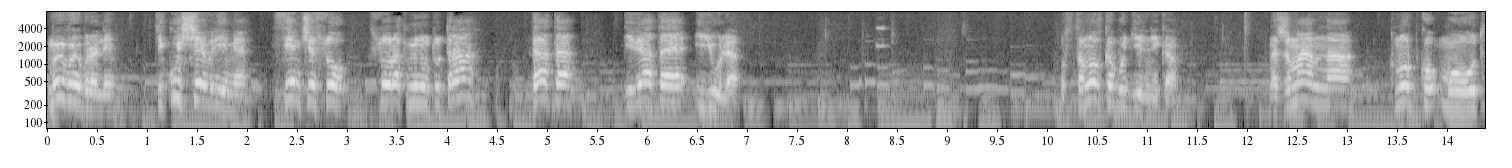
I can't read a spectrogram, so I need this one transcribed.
Мы выбрали текущее время 7 часов 40 минут утра, дата 9 июля. Установка будильника. Нажимаем на кнопку Mode.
